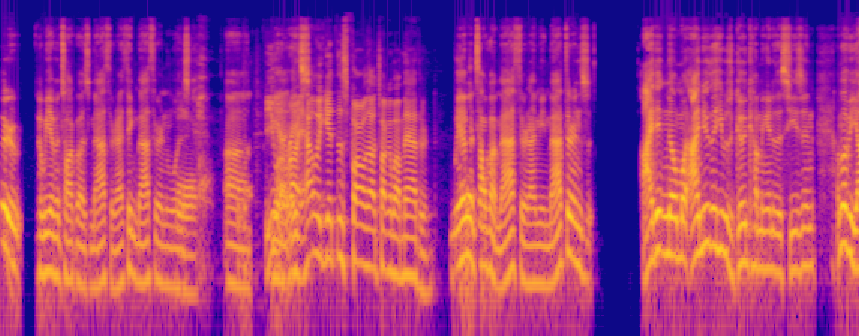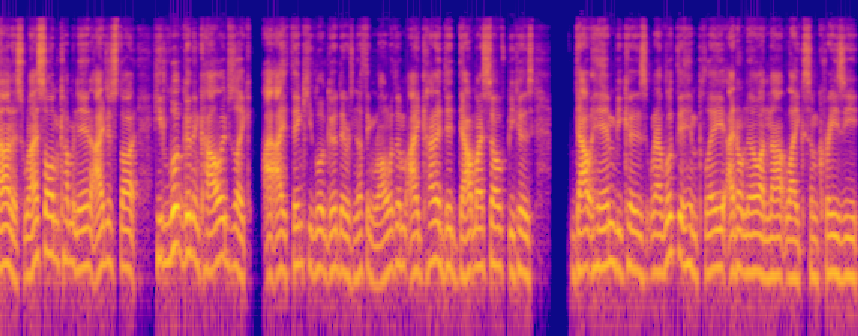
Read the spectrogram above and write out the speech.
player that we haven't talked about is Mathurin. I think Mathurin was. Oh, Uh, you yeah, are right. How do we get this far without talking about Mathurin? we haven't talked about Mathurin. I mean, Mathurin's. I didn't know. Much, I knew that he was good coming into the season. I'm gonna be honest. When I saw him coming in, I just thought he looked good in college. Like I, I think he looked good. There was nothing wrong with him. I kind of did doubt myself because doubt him because when I looked at him play, I don't know. I'm not like some crazy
